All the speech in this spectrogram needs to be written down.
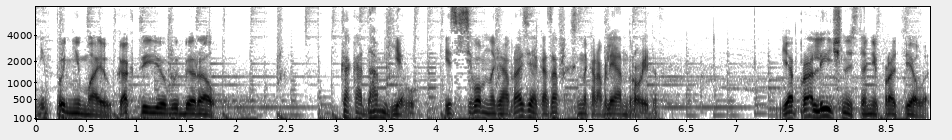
«Не понимаю, как ты ее выбирал?» «Как Адам Еву, из всего многообразия оказавшихся на корабле андроидов». «Я про личность, а не про тело».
